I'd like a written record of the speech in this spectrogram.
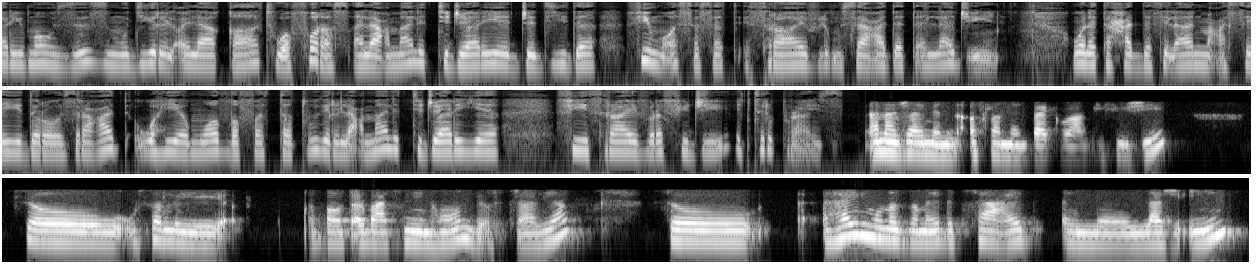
آري موزز مدير العلاقات وفرص الأعمال التجارية الجديدة في مؤسسة Thrive لمساعدة اللاجئين. ونتحدث الآن مع السيدة روز رعد وهي موظفة تطوير الأعمال التجارية في Thrive Refugee Enterprise أنا جاي من أصلا من background refugee so وصل لي about أربع سنين هون بأستراليا. so so, هاي المنظمة بتساعد اللاجئين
